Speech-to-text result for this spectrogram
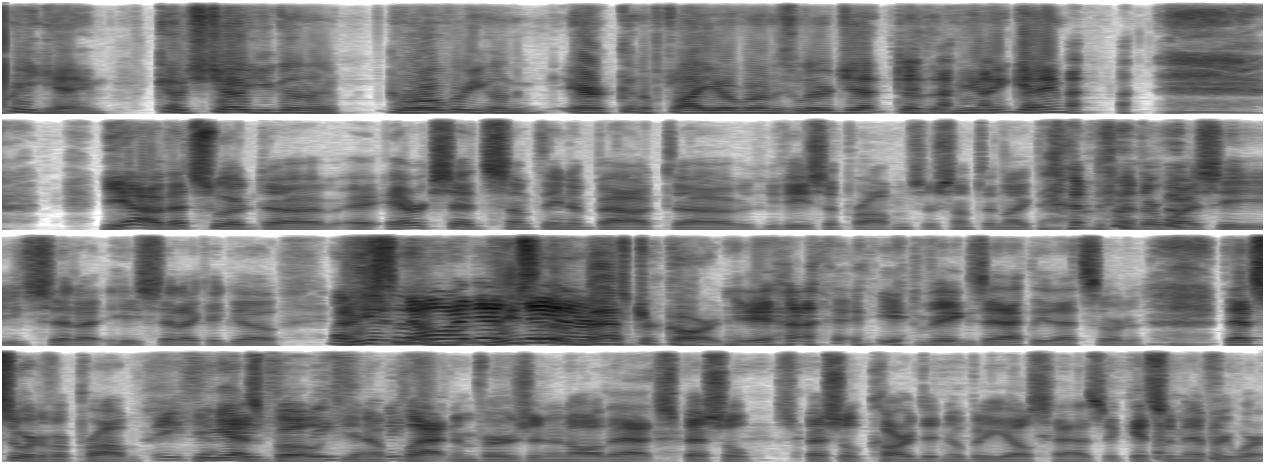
pregame. Coach Joe, you going to go over? You going Eric going to fly you over on his Learjet to the Munich game? Yeah, that's what uh, Eric said. Something about uh, visa problems or something like that. Otherwise, he, he said I, he said I could go. I he said, no, I didn't Visa either. Mastercard. Yeah, yeah, exactly. That's sort of that's sort of a problem. Visa, he has Visa, both, Visa, you know, platinum version and all that special special card that nobody else has. It gets him everywhere.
